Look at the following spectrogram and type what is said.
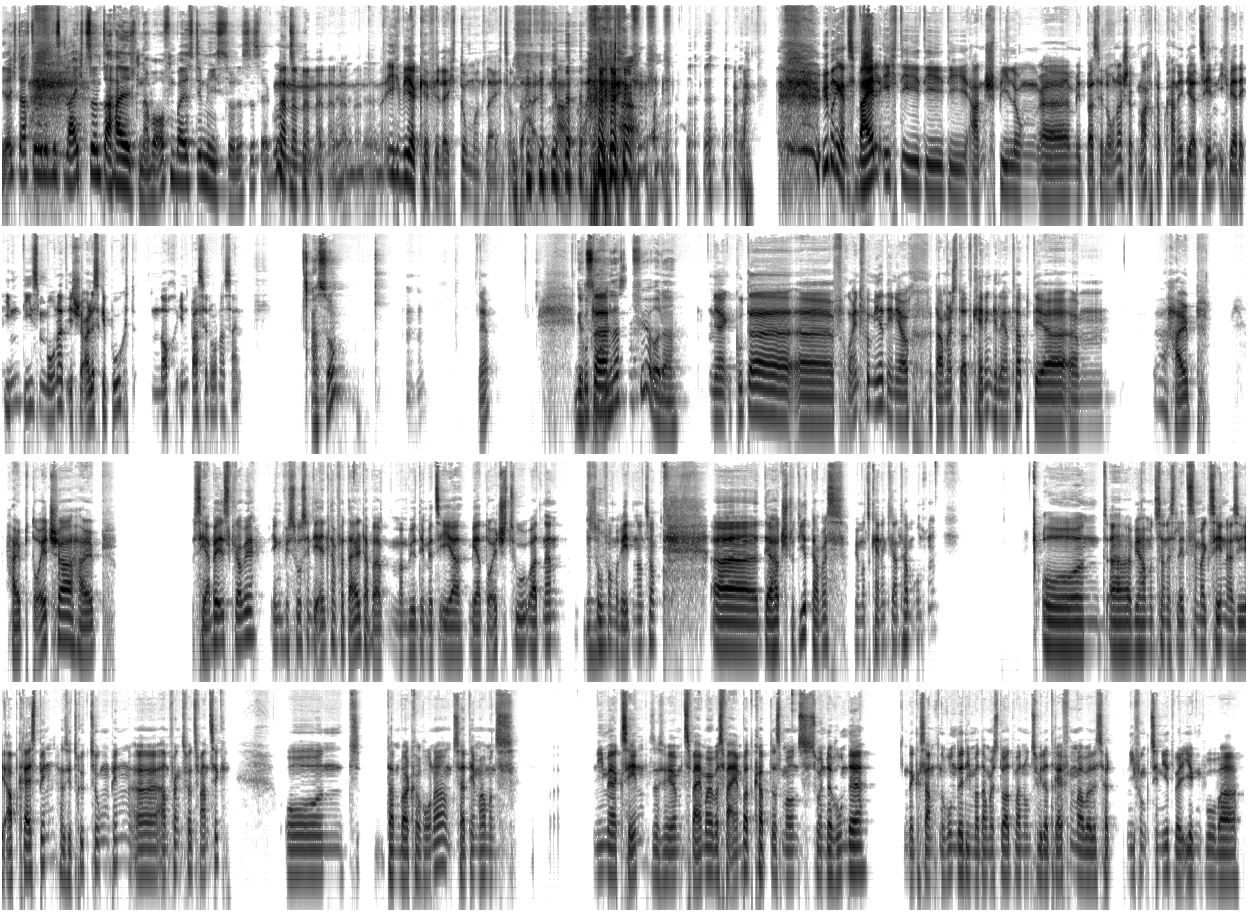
ja, ich dachte, du bist leicht zu unterhalten, aber offenbar ist dem nicht so. Das ist ja gut. Nein, nein, nein, nein, nein, nein, nein, nein. Ich wirke vielleicht dumm und leicht zu unterhalten. Übrigens, weil ich die, die, die Anspielung äh, mit Barcelona schon gemacht habe, kann ich dir erzählen, ich werde in diesem Monat, ist schon alles gebucht, noch in Barcelona sein. Ach so? Mhm. Ja. Gibt es Anlass dafür, oder? Ja, ein guter äh, Freund von mir, den ich auch damals dort kennengelernt habe, der ähm, halb, halb Deutscher, halb Serbe ist, glaube ich. Irgendwie so sind die Eltern verteilt, aber man würde ihm jetzt eher mehr Deutsch zuordnen, mhm. so vom Reden und so. Äh, der hat studiert damals, wie wir uns kennengelernt haben, unten. Und äh, wir haben uns dann das letzte Mal gesehen, als ich abgereist bin, als ich zurückgezogen bin, äh, Anfang 2020. Und dann war Corona und seitdem haben wir uns nie mehr gesehen. Also wir haben zweimal was vereinbart gehabt, dass wir uns so in der Runde, in der gesamten Runde, die wir damals dort waren, uns wieder treffen, aber das hat nie funktioniert, weil irgendwo war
